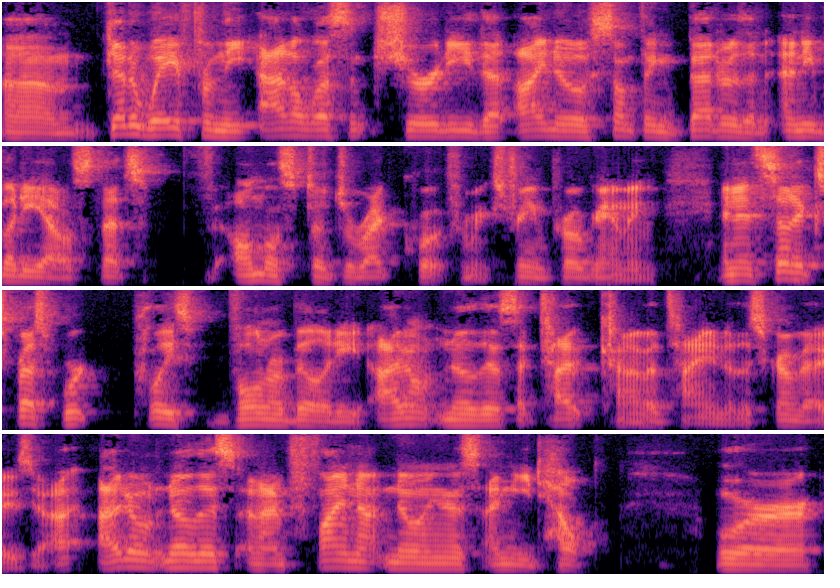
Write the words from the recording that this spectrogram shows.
Um, get away from the adolescent surety that I know something better than anybody else. That's almost a direct quote from extreme programming. And instead express workplace vulnerability. I don't know this. I kind of a tie into the scrum values. I, I don't know this and i'm fine not knowing this. I need help. Or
